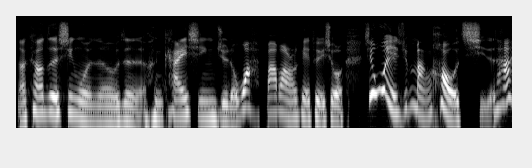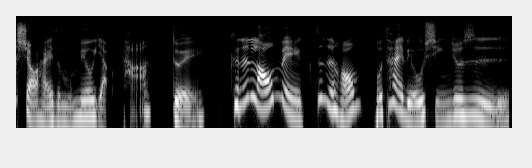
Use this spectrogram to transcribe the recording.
然后看到这个新闻呢，我真的很开心，觉得哇，爸爸可以退休了。其实我也就蛮好奇的，他小孩怎么没有养他？对，可能老美真的好像不太流行，就是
